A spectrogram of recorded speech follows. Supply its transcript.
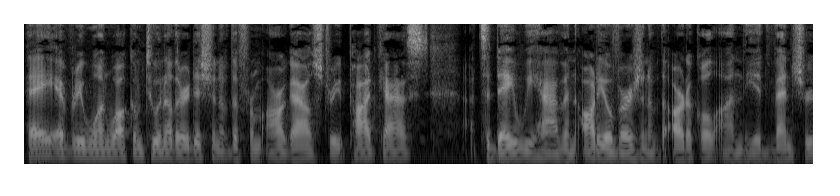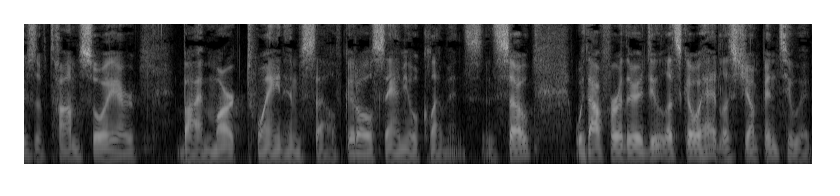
Hey everyone, welcome to another edition of the From Argyle Street podcast. Uh, today we have an audio version of the article on the adventures of Tom Sawyer by Mark Twain himself, good old Samuel Clemens. And so, without further ado, let's go ahead, let's jump into it.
